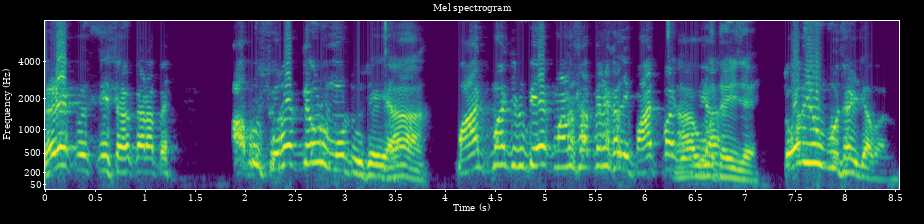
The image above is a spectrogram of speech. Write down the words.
દરેક વ્યક્તિ સહકાર આપે આપણું સુરત કેવડું મોટું છે યાર? પાંચ પાંચ રૂપિયા એક માણસ આપે ને ખાલી પાંચ પાંચ રૂપિયા. થઈ જાય. તો બી ઊભું થઈ જવાનું.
